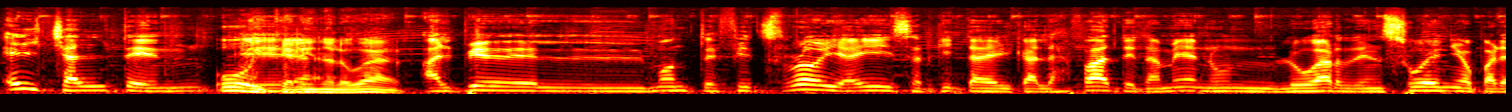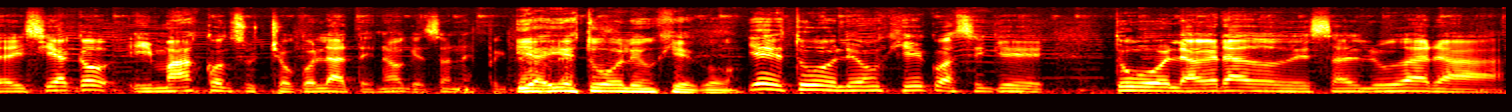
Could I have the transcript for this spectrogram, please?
El Chaltén. Uy, qué eh, lindo lugar. Al pie del Monte Fitzroy, ahí cerquita del Calafate, también un lugar de ensueño paradisíaco y más con sus chocolates, ¿no? Que son espectaculares. Y ahí estuvo León Gieco. Y ahí estuvo León Gieco, así que tuvo el agrado de saludar a,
